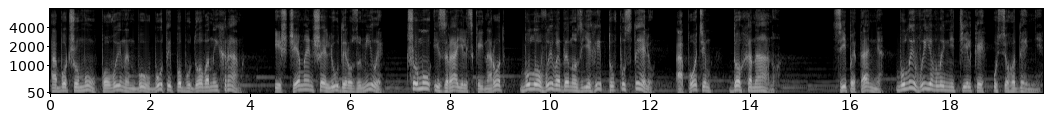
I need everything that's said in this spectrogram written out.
або чому повинен був бути побудований храм. І ще менше люди розуміли, чому ізраїльський народ було виведено з Єгипту в пустелю, а потім до Ханаану. Ці питання були виявлені тільки у сьогоденні.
